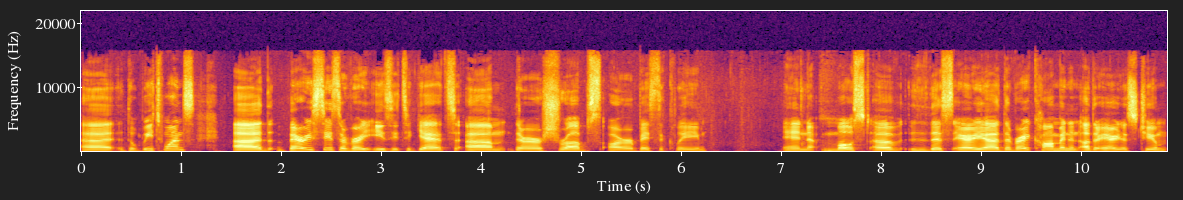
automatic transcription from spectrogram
the wheat ones. the berry seeds are very easy to get. Um, their shrubs are basically in most of this area. They're very common in other areas too.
